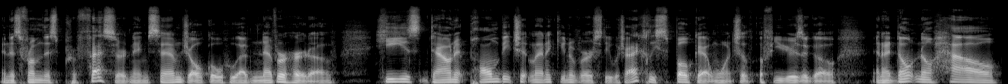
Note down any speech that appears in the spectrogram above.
and it's from this professor named Sam Joeckel, who I've never heard of. He's down at Palm Beach Atlantic University, which I actually spoke at once a, a few years ago, and I don't know how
